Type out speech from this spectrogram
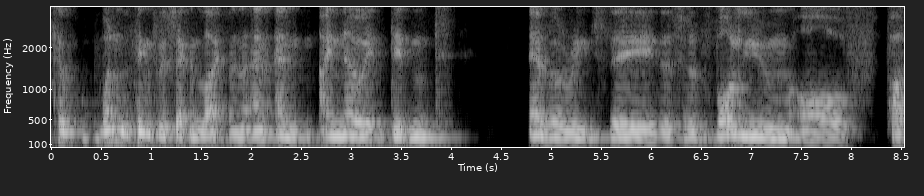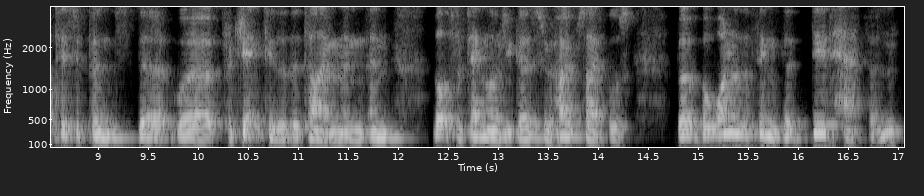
So one of the things with Second Life, and, and, and I know it didn't ever reach the the sort of volume of participants that were projected at the time. And and lots of technology goes through hype cycles. But but one of the things that did happen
